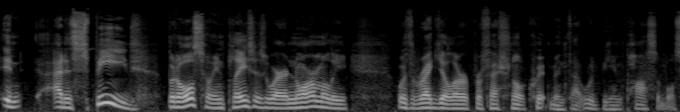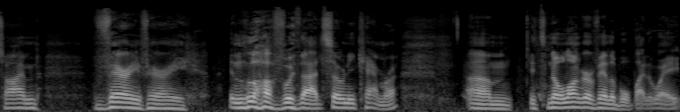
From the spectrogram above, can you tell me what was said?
in at a speed, but also in places where normally with regular professional equipment that would be impossible. So I'm very, very in love with that Sony camera. Um, it's no longer available, by the way.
